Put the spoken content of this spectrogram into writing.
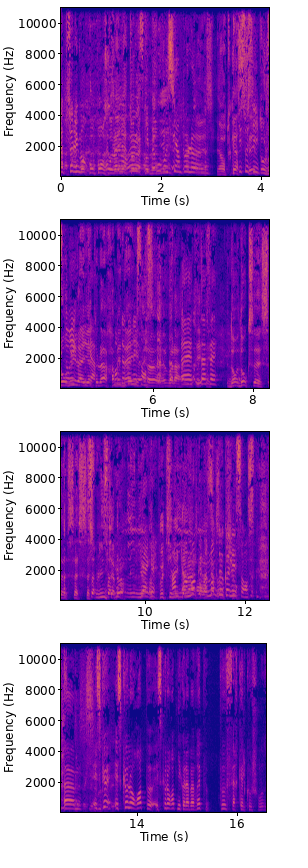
absolument. Qu'on pense de l'ayatollah oui, Khomeini. aussi un peu le. Euh, en tout cas, c'est aujourd'hui l'ayatollah Khamenei. Euh, voilà. tout à fait. donc, donc ça, ça, ça, ça, souligne qu'il y a, un petit décalage. Un, manque, de connaissances. Euh, est-ce que, est-ce que l'Europe, est-ce que l'Europe, Nicolas Bavray, peut faire quelque chose?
